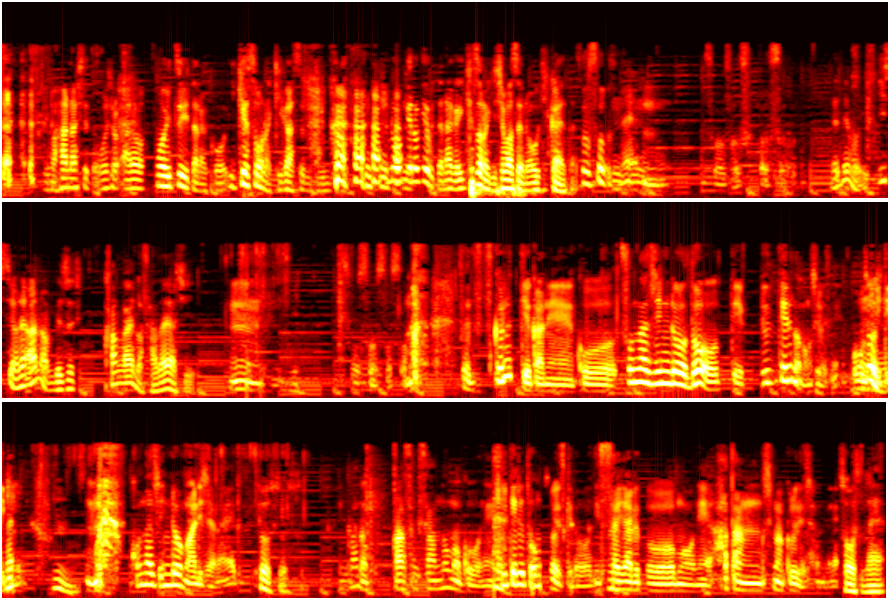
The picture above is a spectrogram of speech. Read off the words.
今話してて面白い。あの、思いついたらこう、いけそうな気がする。ロケロケってなんかいけそうな気しますよね、置き換えたら。そうそうですね。ううん。そうそうそうそう。いや、でもいいっすよね。あんなの別に考えるのただやし。うん。そうそうそうそう。まあ、それ作るっていうかね、こう、そんな人狼どうって言ってるのが面白いですね。そうですね大喜利的に。うん。こんな人狼もありじゃないそうそうそう。今の川崎さんのもこうね、聞いてると面白いですけど、実際やるともうね、破綻しまくるでしょうね。そうですね。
